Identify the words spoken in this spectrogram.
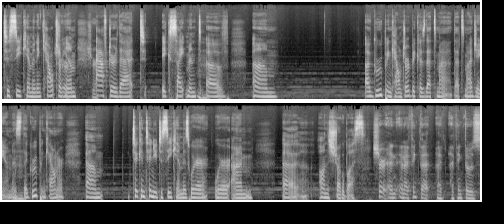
to seek Him and encounter Sure, Him sure. after that excitement of um, a group encounter because that's my that's my jam is the group encounter. Um, to continue to seek Him is where where I'm uh, on the struggle bus. Sure, and and I think that I, I think those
